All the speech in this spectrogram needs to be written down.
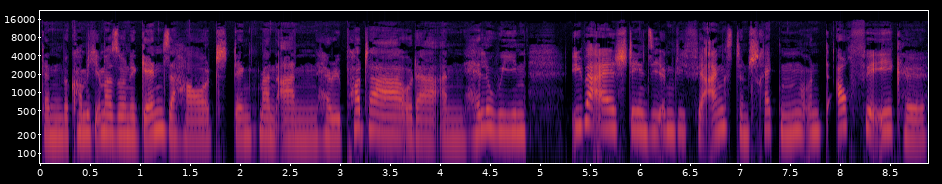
dann bekomme ich immer so eine Gänsehaut. Denkt man an Harry Potter oder an Halloween. Überall stehen sie irgendwie für Angst und Schrecken und auch für Ekel.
